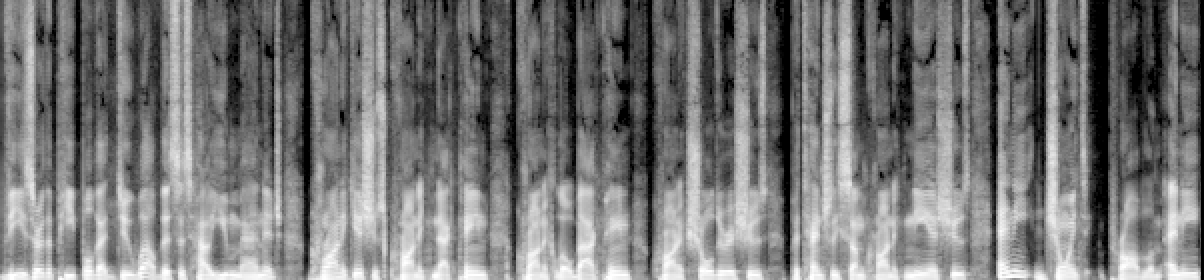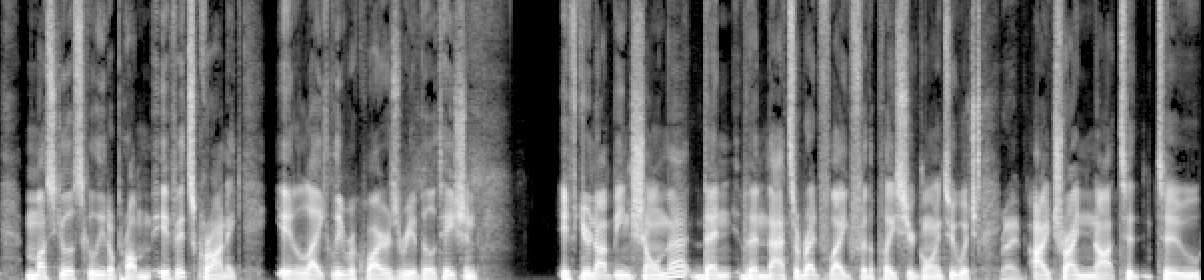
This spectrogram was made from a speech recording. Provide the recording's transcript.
these are the people that do well. This is how you manage chronic mm-hmm. issues chronic neck pain, chronic low back pain, chronic shoulder issues, potentially some chronic knee issues, any joint problem, any musculoskeletal problem. If it's chronic, it likely requires rehabilitation if you're not being shown that, then then that's a red flag for the place you're going to, which Right. I try not to to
